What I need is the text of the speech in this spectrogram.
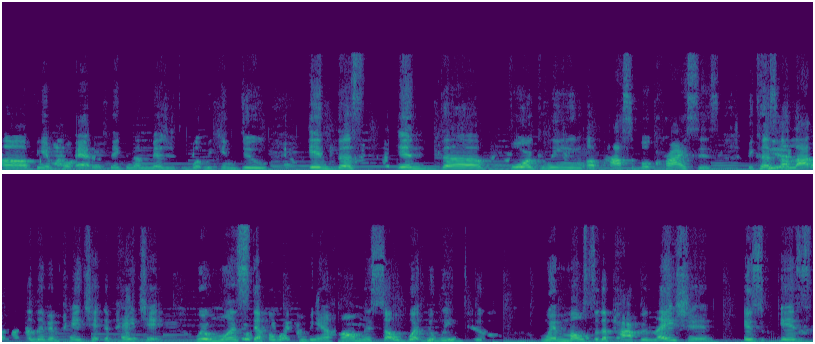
uh, being proactive, thinking of measures what we can do in the in the foregleam of possible crisis. Because yeah. a lot of us are living paycheck to paycheck. We're one step away from being homeless. So what do we do when most of the population is is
